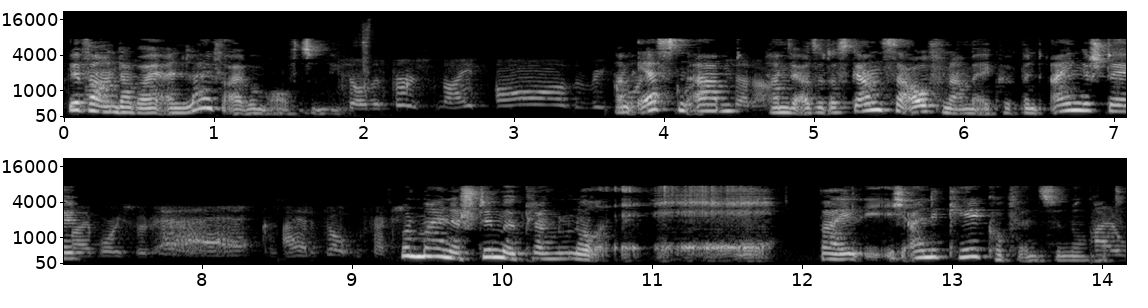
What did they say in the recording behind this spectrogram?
Wir waren dabei, ein Live-Album aufzunehmen. Am ersten Abend haben wir also das ganze Aufnahmeequipment eingestellt und meine Stimme klang nur noch, weil ich eine Kehlkopfentzündung hatte.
